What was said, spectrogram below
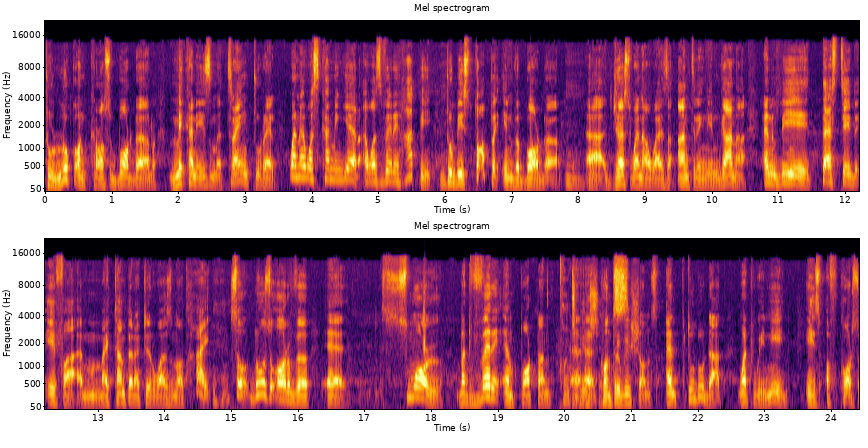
to look on cross-border mechanism, trying to rail. When I was coming here, I was very happy to be stopped in the border uh, just when I was entering in Ghana and be tested if uh, my temperature was not high. So those are the uh, small but very important uh, Contributions. contributions. And to do that, what we need is, of course,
